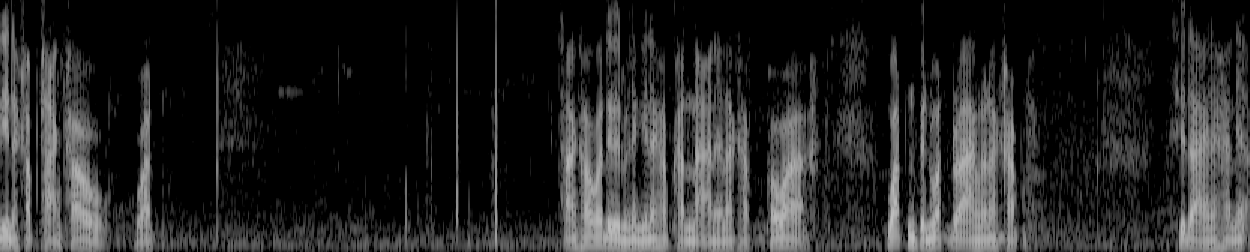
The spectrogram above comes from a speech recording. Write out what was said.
นี่นะครับทางเข้าวัดางเข้าก็เดินอย่างนี้นะครับ คันนาเนี่ยแหละครับ เพราะว่าวัดมันเป็นวัดร้างแล้วนะครับ เสียดายนะครับเนี่ย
